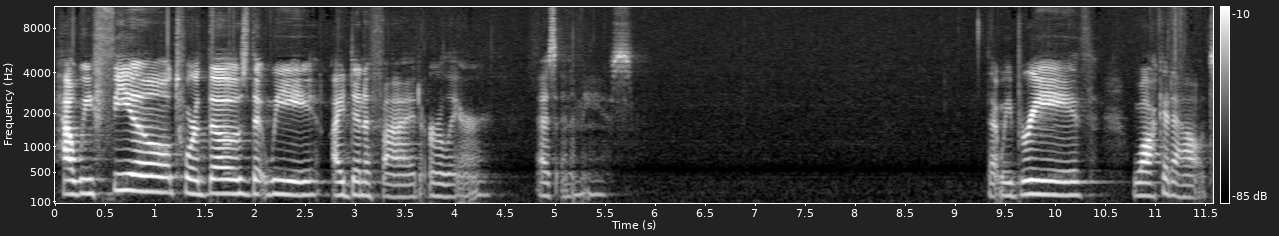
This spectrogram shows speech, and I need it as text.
how we feel toward those that we identified earlier as enemies. That we breathe, walk it out,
